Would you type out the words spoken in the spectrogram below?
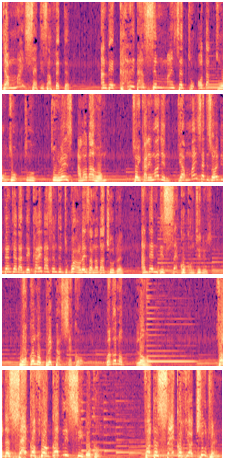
their mindset is affected, and they carry that same mindset to other to to to, to raise another home. So you can imagine their mindset is already dented, and they carry that same thing to go and raise another children, and then this circle continues. We are going to break that circle. We're going to Lord for the sake of your godly seed, oh God, for the sake of your children,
